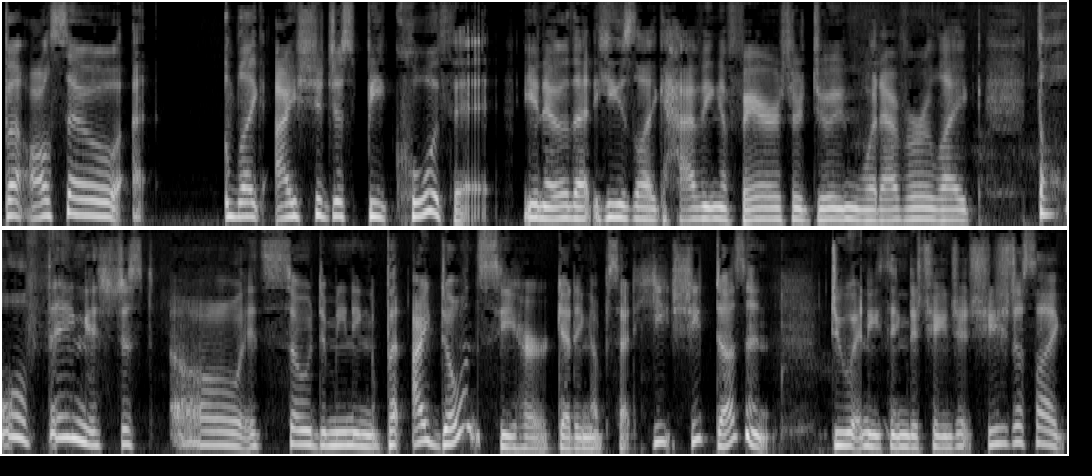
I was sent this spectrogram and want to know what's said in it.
but also uh, like I should just be cool with it you know, that he's like having affairs or doing whatever. Like the whole thing is just, oh, it's so demeaning. But I don't see her getting upset. He, she doesn't do anything to change it. She's just like,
